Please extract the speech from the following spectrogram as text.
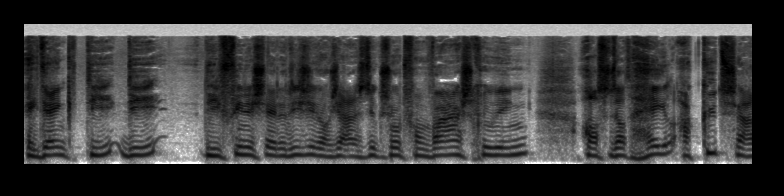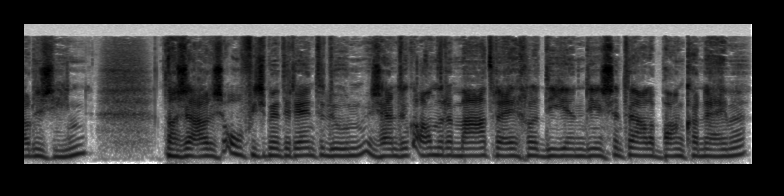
Ik denk die... die die financiële risico's, ja, dat is natuurlijk een soort van waarschuwing. Als ze dat heel acuut zouden zien, dan zouden ze of iets met de rente doen. Er zijn natuurlijk andere maatregelen die een, die een centrale bank kan nemen.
